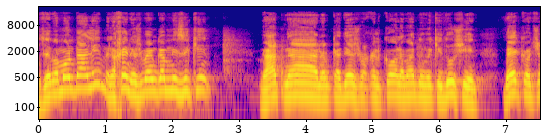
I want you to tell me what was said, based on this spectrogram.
זה ממון בעלים, ולכן יש בהם גם נזיקין. ואתנן המקדש בחלקו, למדנו בקידושין, בין קודשי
